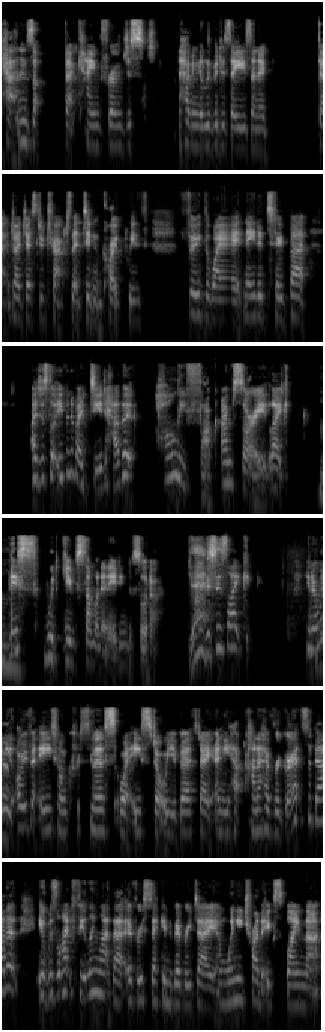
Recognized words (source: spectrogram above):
patterns that came from just having a liver disease and a digestive tract that didn't cope with food the way it needed to but i just thought even if i did have it holy fuck i'm sorry like mm. this would give someone an eating disorder. Yes. This is like you know, when you overeat on Christmas or Easter or your birthday and you ha- kind of have regrets about it, it was like feeling like that every second of every day. And when you try to explain that,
